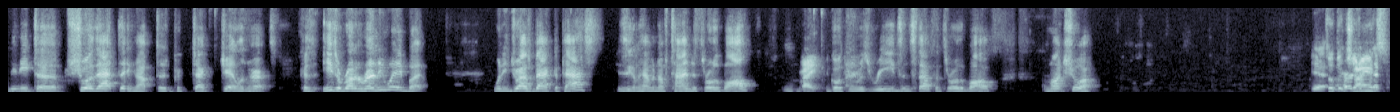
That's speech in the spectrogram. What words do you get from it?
they need to shore that thing up to protect Jalen Hurts because he's a runner anyway. But when he drives back to pass, is he gonna have enough time to throw the ball? Right. go through his reads and stuff and throw the ball? I'm not sure. yeah. So the Hurts- Giants.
